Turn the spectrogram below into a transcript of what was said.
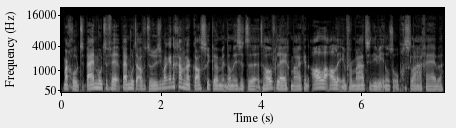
Maar goed, wij moeten, wij moeten af en toe ruzie maken. En dan gaan we naar Castricum en dan is het eh, het hoofd leegmaken. En alle, alle informatie die we in ons opgeslagen hebben,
